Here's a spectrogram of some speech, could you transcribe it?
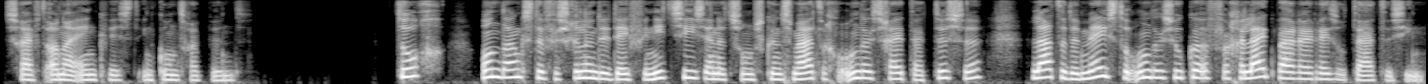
schrijft Anna Enquist in Contrapunt. Toch, ondanks de verschillende definities en het soms kunstmatige onderscheid daartussen, laten de meeste onderzoeken vergelijkbare resultaten zien.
